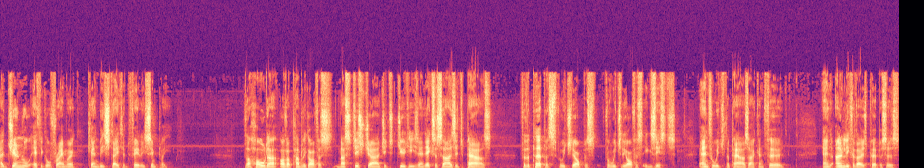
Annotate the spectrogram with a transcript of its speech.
A general ethical framework can be stated fairly simply the holder of a public office must discharge its duties and exercise its powers for the purpose for which the office, for which the office exists and for which the powers are conferred, and only for those purposes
